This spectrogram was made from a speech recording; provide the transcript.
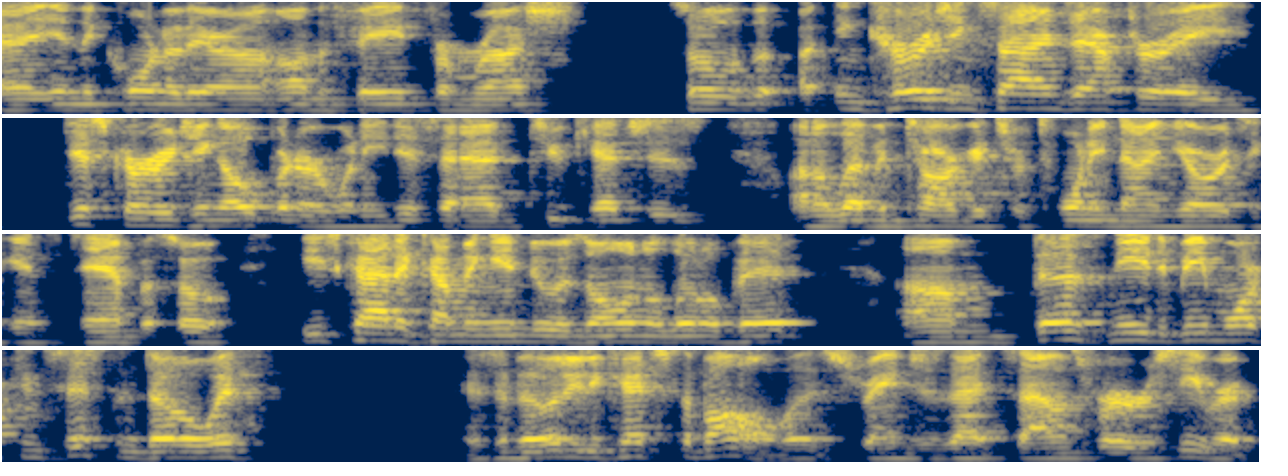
uh, in the corner there on, on, the fade from Rush. So the uh, encouraging signs after a discouraging opener when he just had two catches on eleven targets for twenty nine yards against Tampa. So he's kind of coming into his own a little bit. Um, does need to be more consistent though with his ability to catch the ball, as strange as that sounds for a receiver.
